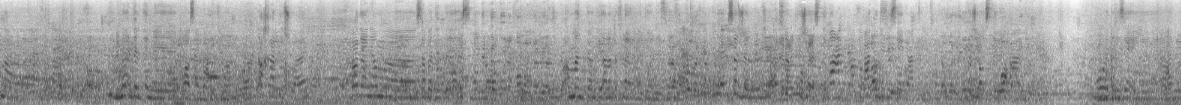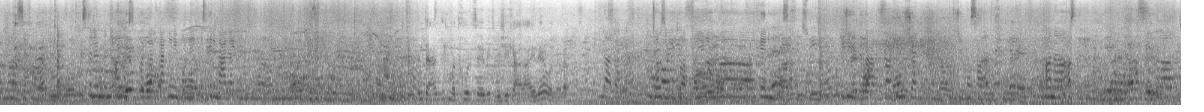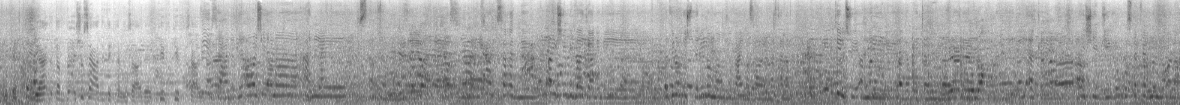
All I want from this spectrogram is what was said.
ما يعني ما قدرت إني أتواصل مع الإمام تأخرت شوي. بعدين يوم آه، ثبتت اسمي. وأمنتهم بي أنا طفلة يعني سجلوا صرت أجي أستلم. بعثوا لي رسالة على التليفون. أجي أستلم. عادي مواد غذائية عن المنظفات وبستلم من أي سوبر ماركت بيعطوني بوني بستلم علي مواد غذائية. أنت عندك مدخول ثابت بيجيك على العينة ولا لا؟ لا لا جوزي أنا كان موظف بسوريا جيت بعد فكلش يعني بجيب مصاري أنا أصلي أوكي يعني طب شو ساعدتك هالمساعدات؟ كيف كيف ساعدتك؟ كيف ساعدتني؟ أول شيء أنا أهلي يعني تساعدني أي شيء بالبيت يعني بدي أروح اشتري ما موجود معي مصاري مثلا كل شيء امنوا لي ادوات للبيت، للاكل اي شيء بجيبه بستفاد منه أنا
